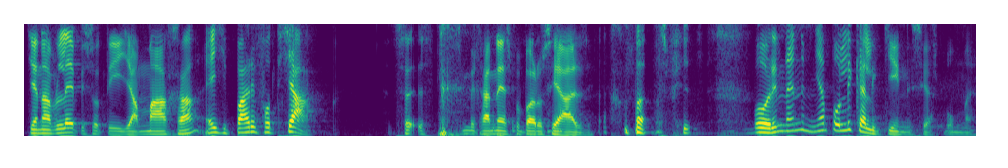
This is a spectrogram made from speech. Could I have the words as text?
και να βλέπεις ότι η Yamaha έχει πάρει φωτιά σε- στις μηχανές που παρουσιάζει. Μάτς φίλε. Μπορεί να είναι μια πολύ καλή κίνηση, ας πούμε,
